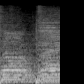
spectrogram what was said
there's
